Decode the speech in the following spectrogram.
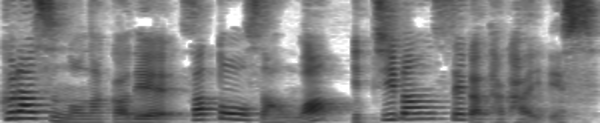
クラスの中で佐藤さんは一番背が高いです。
